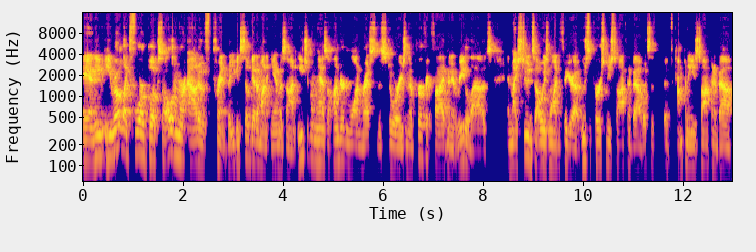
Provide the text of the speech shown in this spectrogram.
And he, he wrote like four books. All of them are out of print, but you can still get them on Amazon. Each of them has 101 rest of the stories, and they're perfect five minute read alouds. And my students always wanted to figure out who's the person he's talking about, what's the, the company he's talking about.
